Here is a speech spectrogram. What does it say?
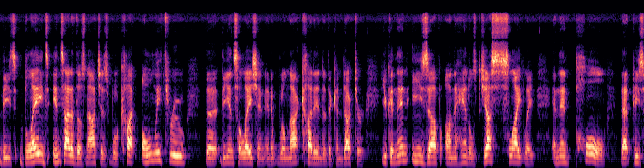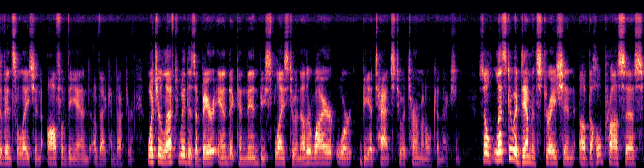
these blades inside of those notches will cut only through the, the insulation and it will not cut into the conductor. You can then ease up on the handles just slightly and then pull that piece of insulation off of the end of that conductor. What you're left with is a bare end that can then be spliced to another wire or be attached to a terminal connection. So let's do a demonstration of the whole process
